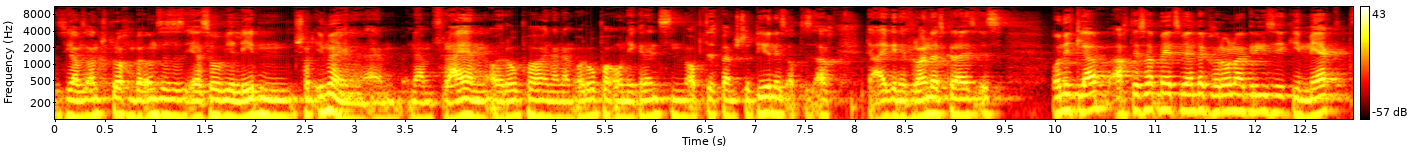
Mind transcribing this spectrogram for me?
Sie haben es angesprochen, bei uns ist es eher so, wir leben schon immer in einem, in einem freien Europa, in einem Europa ohne Grenzen, ob das beim Studieren ist, ob das auch der eigene Freundeskreis ist. Und ich glaube, auch das hat man jetzt während der Corona-Krise gemerkt.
